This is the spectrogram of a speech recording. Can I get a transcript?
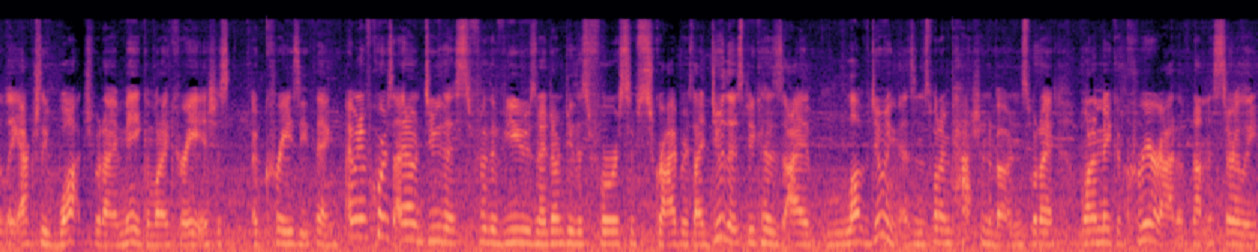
like actually watch what I make and what I create. It's just a crazy thing. I mean, of course, I don't do this for the views and I don't do this for subscribers. I do this because I love doing this and it's what I'm passionate about and it's what I want to make a career out of. Not necessarily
